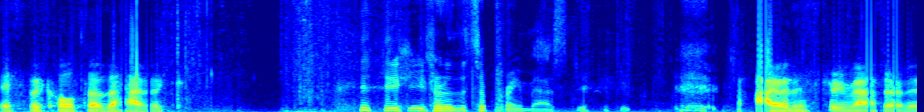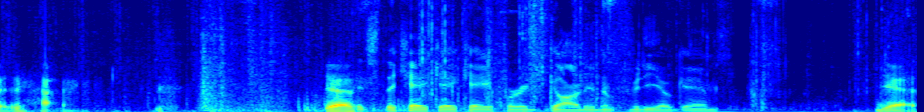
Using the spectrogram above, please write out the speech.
It's the cult of the Havoc. you know the Supreme Master. I am the Supreme master of it. yes, It's the KKK for a gun in a video game. yes.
